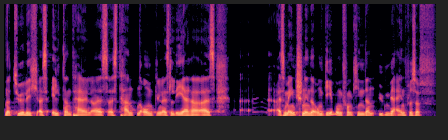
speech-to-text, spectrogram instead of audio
natürlich als Elternteil, als, als Tanten, Onkel, als Lehrer, als, als Menschen in der Umgebung von Kindern üben wir Einfluss auf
